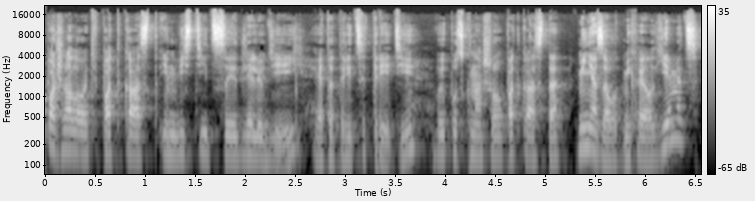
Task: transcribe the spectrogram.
пожаловать в подкаст «Инвестиции для людей». Это 33-й выпуск нашего подкаста. Меня зовут Михаил Емец,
